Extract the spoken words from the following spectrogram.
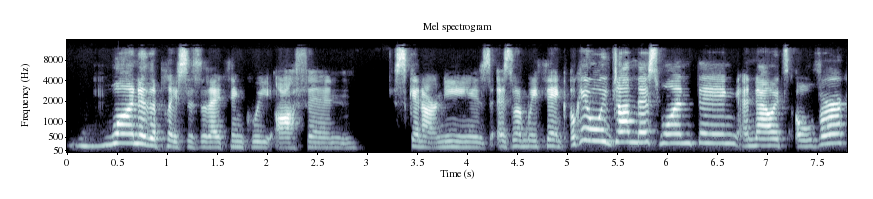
one of the places that I think we often skin our knees is when we think, okay, well, we've done this one thing and now it's over.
